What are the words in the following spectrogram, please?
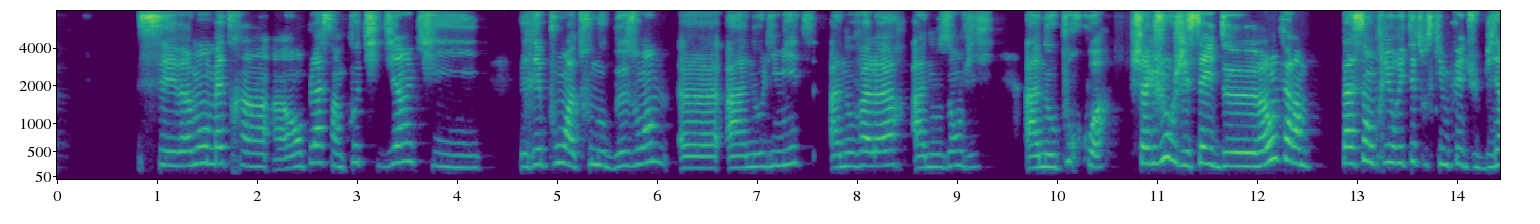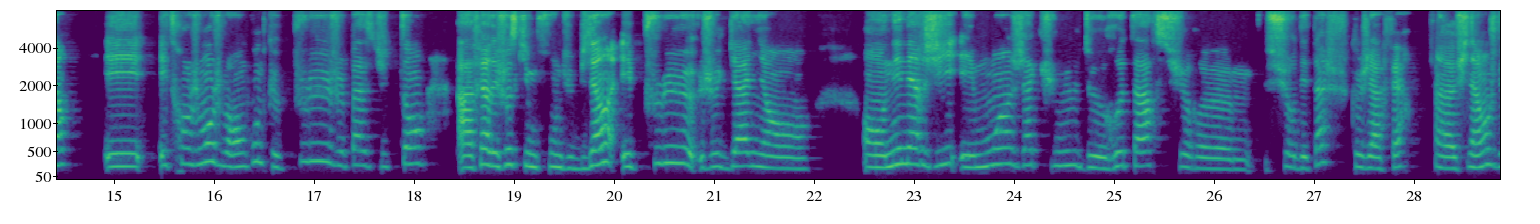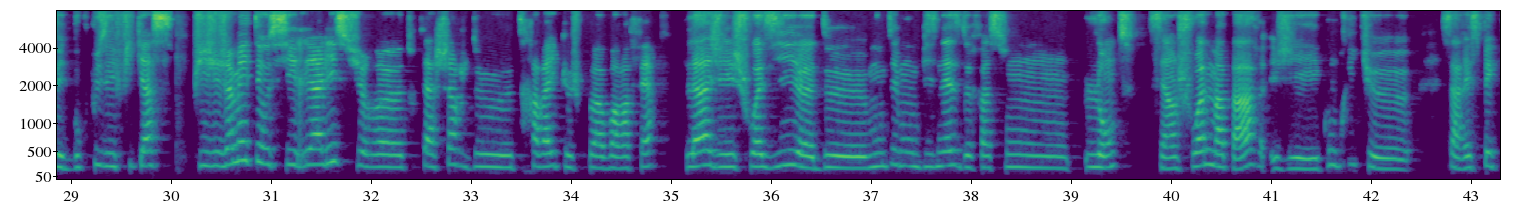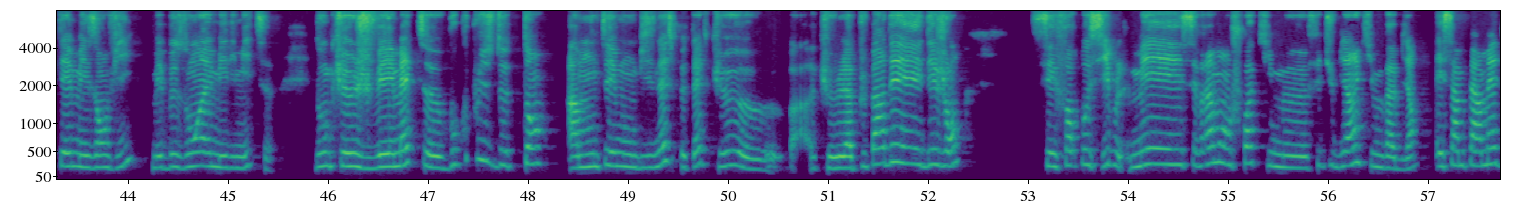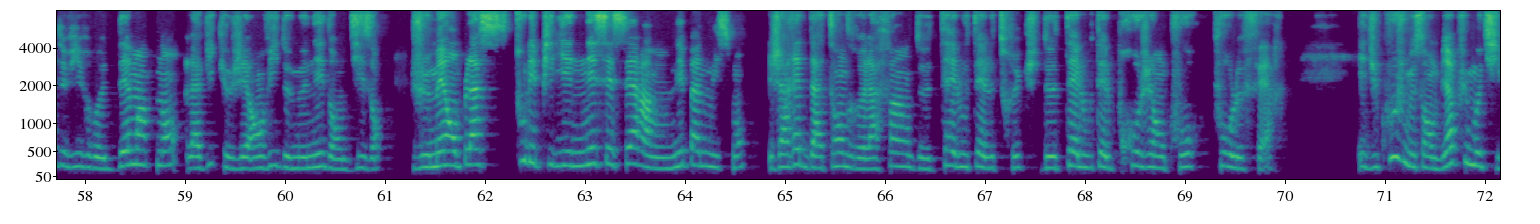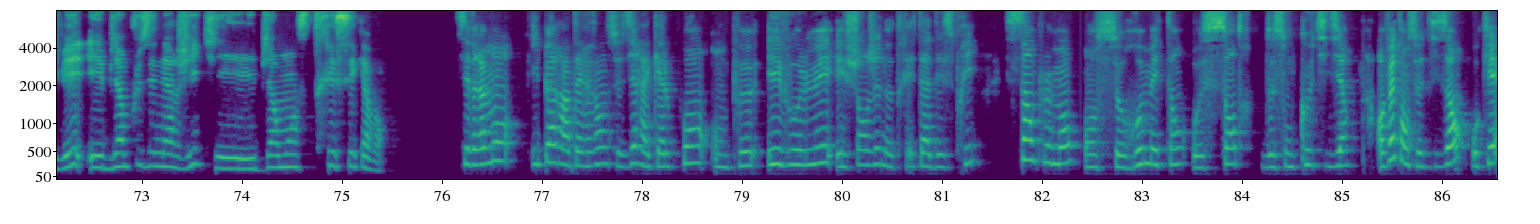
c'est vraiment mettre en place un quotidien qui répond à tous nos besoins, euh, à nos limites, à nos valeurs, à nos envies, à nos pourquoi. Chaque jour, j'essaye de vraiment faire un passer en priorité tout ce qui me fait du bien. Et étrangement, je me rends compte que plus je passe du temps à faire des choses qui me font du bien et plus je gagne en, en énergie et moins j'accumule de retard sur, euh, sur des tâches que j'ai à faire. Euh, finalement, je vais être beaucoup plus efficace. Puis, j'ai jamais été aussi réaliste sur euh, toute la charge de travail que je peux avoir à faire. Là, j'ai choisi de monter mon business de façon lente. C'est un choix de ma part. J'ai compris que ça respectait mes envies, mes besoins et mes limites. Donc, euh, je vais mettre euh, beaucoup plus de temps à monter mon business peut-être que euh, bah, que la plupart des gens. C'est fort possible, mais c'est vraiment un choix qui me fait du bien, qui me va bien, et ça me permet de vivre dès maintenant la vie que j'ai envie de mener dans dix ans. Je mets en place tous les piliers nécessaires à mon épanouissement. J'arrête d'attendre la fin de tel ou tel truc, de tel ou tel projet en cours pour le faire. Et du coup, je me sens bien plus motivée et bien plus énergique et bien moins stressée qu'avant. C'est vraiment hyper intéressant de se dire à quel point on peut évoluer et changer notre état d'esprit simplement en se remettant au centre de son quotidien. En fait, en se disant, OK,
